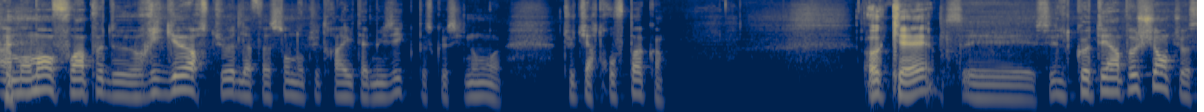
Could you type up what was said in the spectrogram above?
à un moment, il faut un peu de rigueur, si tu veux, de la façon dont tu travailles ta musique, parce que sinon, euh, tu t'y retrouves pas, quoi. Ok. C'est le côté un peu chiant, tu vois.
